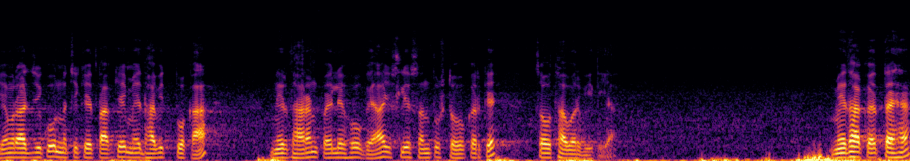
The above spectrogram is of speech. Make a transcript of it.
यमराज जी को नचिकेता के मेधावित्व का निर्धारण पहले हो गया, इसलिए संतुष्ट होकर के चौथा वर भी दिया। मेधा कहते हैं,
